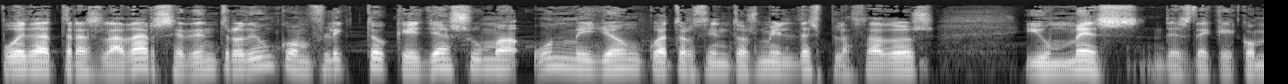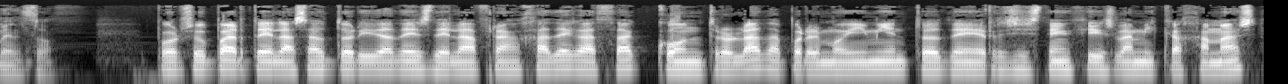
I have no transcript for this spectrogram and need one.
pueda trasladarse dentro de un conflicto que ya suma 1.400.000 desplazados y un mes desde que comenzó. Por su parte, las autoridades de la Franja de Gaza, controlada por el movimiento de resistencia islámica Hamas,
